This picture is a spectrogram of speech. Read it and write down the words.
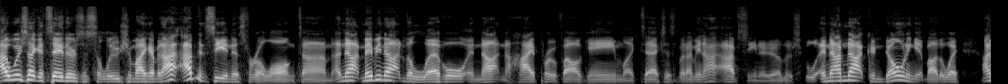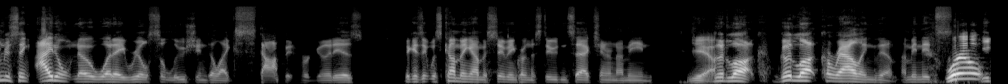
I wish I could say there's a solution, Mike. I mean, I, have been seeing this for a long time. And not maybe not the level and not in a high profile game like Texas, but I mean, I, have seen it at other schools. And I'm not condoning it, by the way. I'm just saying I don't know what a real solution to like stop it for good is because it was coming, I'm assuming, from the student section. And I mean, yeah, good luck. Good luck corralling them. I mean, it's well, you,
